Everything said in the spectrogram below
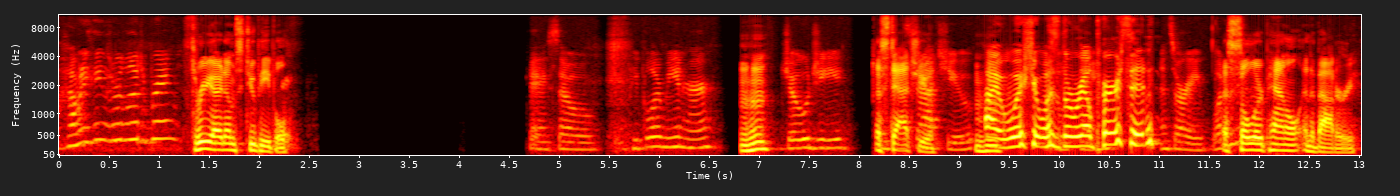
How many things we're allowed to bring? Three items, two people. Okay, so people are me and her. Mm-hmm. Joji. A is the statue. statue. Mhm. I wish it was the real Okay. person. And sorry, what A is it? solar panel and a battery.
